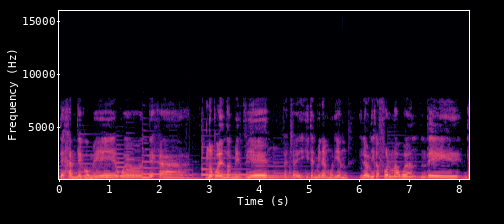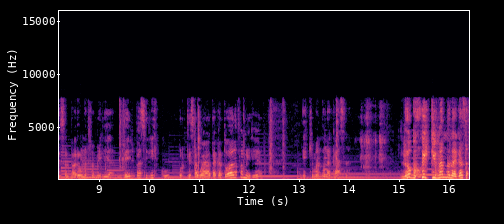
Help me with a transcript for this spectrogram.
dejan de comer, weón. Deja. No pueden dormir bien, ¿cachai? Y terminan muriendo. Y la única forma, weón, de, de salvar a una familia del basilisco, porque esa weá ataca a toda la familia, es quemando la casa. Loco, es quemando la casa.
